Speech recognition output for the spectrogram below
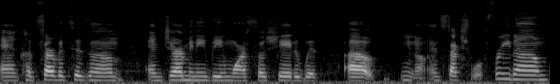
and conservatism and Germany being more associated with uh you know and sexual freedom.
